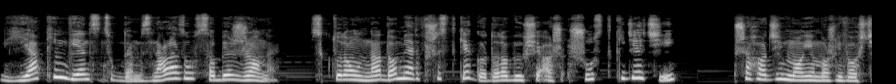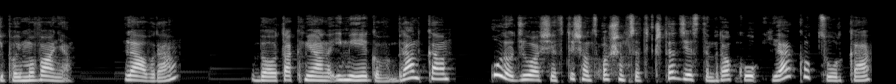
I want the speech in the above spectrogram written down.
Jakim więc cudem znalazł sobie żonę, z którą na domiar wszystkiego dorobił się aż szóstki dzieci, przechodzi moje możliwości pojmowania. Laura, bo tak miała na imię jego wybranka, urodziła się w 1840 roku jako córka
